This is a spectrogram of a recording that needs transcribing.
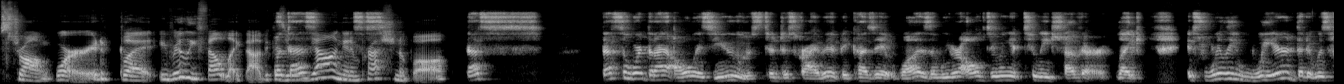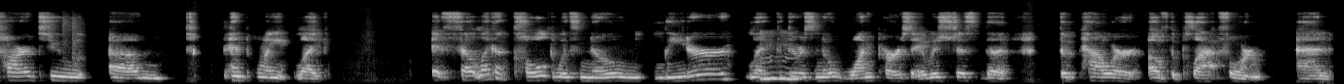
strong word, but it really felt like that because you're young and impressionable. that's that's the word that I always use to describe it because it was, and we were all doing it to each other. Like it's really weird that it was hard to um, pinpoint. Like it felt like a cult with no leader. Like Mhm. there was no one person. It was just the the power of the platform and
